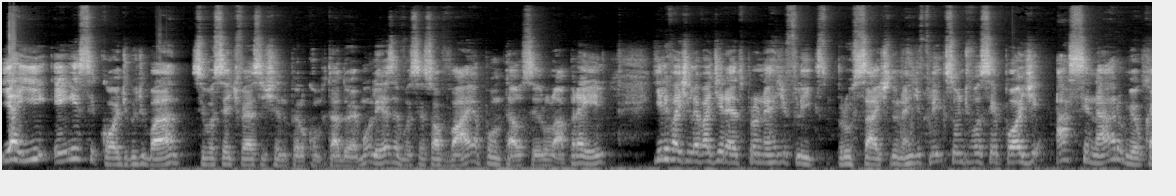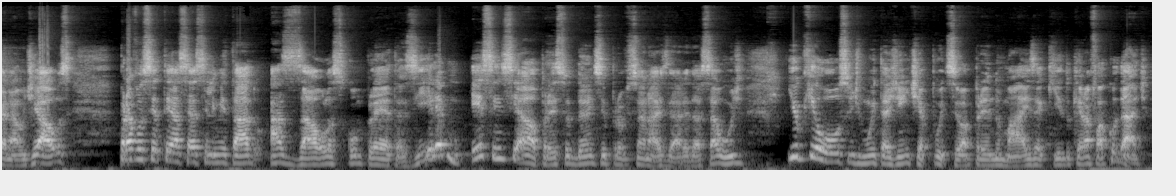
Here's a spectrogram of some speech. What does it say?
E aí, esse código de barra, se você estiver assistindo pelo computador é moleza, você só vai apontar o celular para ele e ele vai te levar direto para o Nerdflix, para o site do Nerdflix, onde você pode assinar o meu canal de aulas para você ter acesso ilimitado às aulas completas. E ele é essencial para estudantes e profissionais da área da saúde. E o que eu ouço de muita gente é: putz, eu aprendo mais aqui do que na faculdade.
